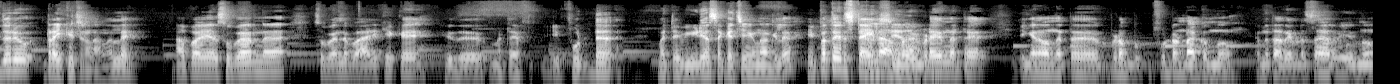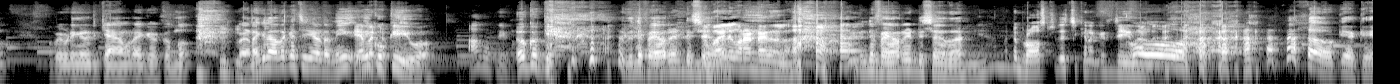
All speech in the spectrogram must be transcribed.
ഇതൊരു ഡ്രൈ കിച്ചണാണ് അല്ലേ? അപ്പോൾ സുബേറിന് സുബേറിന്റെ ഭാര്യയ്ക്കൊക്കെ ഇത് മറ്റേ ഈ ഫുഡ് മറ്റേ വീഡിയോസ് ഒക്കെ ചെയ്യണമെങ്കിൽ ഇപ്പോഴത്തെ ഒരു സ്റ്റൈലാണല്ലോ ഇവിടെ നിന്നിട്ട് ഇങ്ങനെ വന്നിട്ട് ഇവിടെ ഫുഡ് ഉണ്ടാക്കുന്നു എന്നിട്ട് അതേപോലെ ഇവിടെ സെർവ് ചെയ്യുന്നു. അപ്പൊ ഇവിടെ ഇങ്ങനെ ഒരു ക്യാമറ ഒക്കെ വെക്കുന്നു. വേണമെങ്കിൽ അതൊക്കെ ചെയ്യാട്ടോ. നീ നീ കുക്ക് ചെയ്യുവോ? നിന്റെ ഫേവറേറ്റ് ഡിഷ് നിന്റെ ഫേവറേറ്റ് ഡിഷ് ഏതാ? ഞാൻ മറ്റേ ബ്രോസ്റ്റഡ് ചിക്കൻ ഒക്കെ ഓ. ചെയ്യുന്നതാണ് ഓക്കെ ഓക്കെ.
